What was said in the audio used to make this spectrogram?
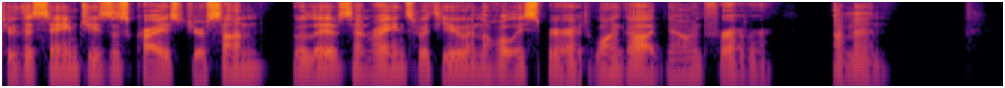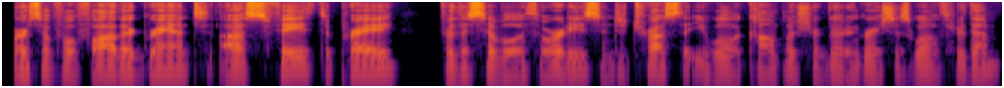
Through the same Jesus Christ, your Son, who lives and reigns with you in the Holy Spirit, one God, now and forever. Amen. Merciful Father, grant us faith to pray for the civil authorities and to trust that you will accomplish your good and gracious will through them.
